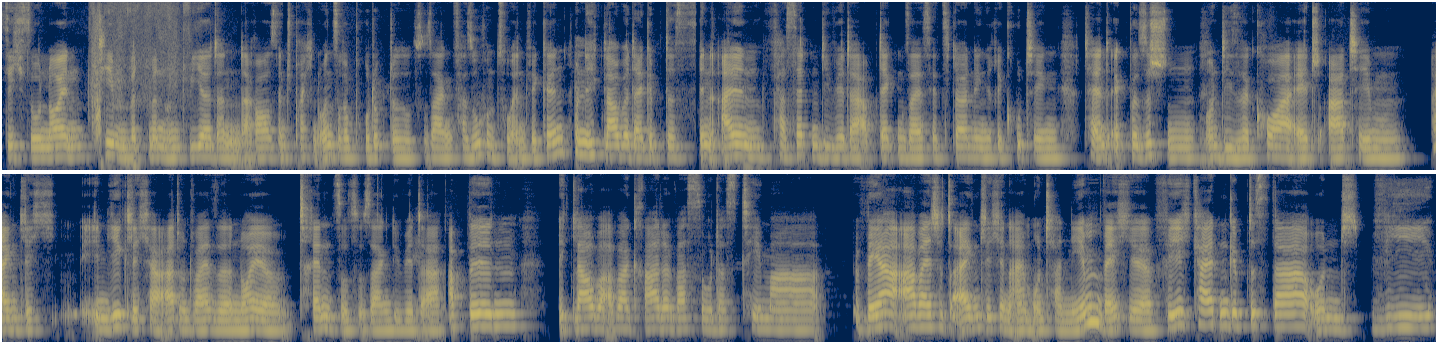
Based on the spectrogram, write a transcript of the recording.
sich so neuen Themen widmen und wir dann daraus entsprechend unsere Produkte sozusagen versuchen zu entwickeln. Und ich glaube, da gibt es in allen Facetten, die wir da abdecken, abdecken, sei es jetzt Learning, Recruiting, Talent Acquisition und diese Core HR-Themen eigentlich in jeglicher Art und Weise neue Trends sozusagen, die wir da abbilden. Ich glaube aber gerade, was so das Thema Wer arbeitet eigentlich in einem Unternehmen? Welche Fähigkeiten gibt es da? Und wie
